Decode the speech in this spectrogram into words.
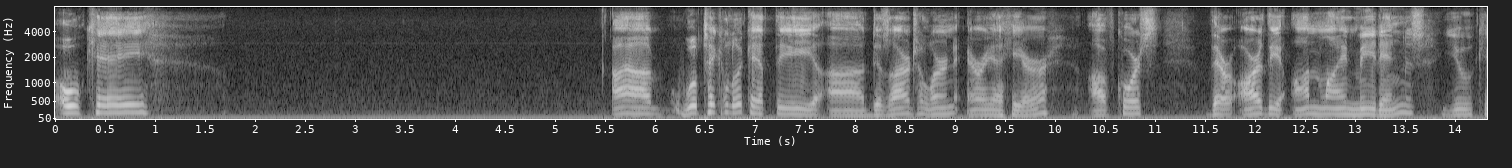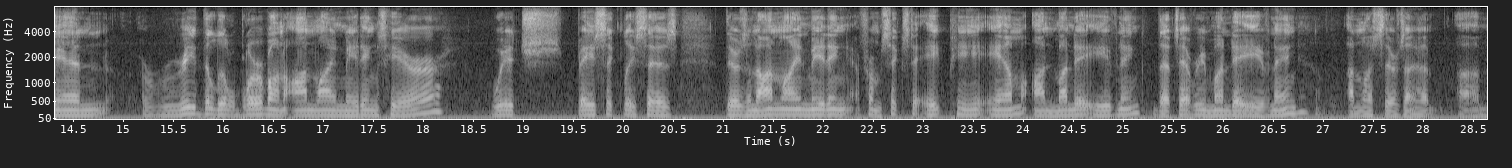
Okay Uh, we'll take a look at the uh, desire to learn area here. Of course, there are the online meetings. You can read the little blurb on online meetings here, which basically says there's an online meeting from 6 to 8 p.m. on Monday evening. That's every Monday evening, unless there's a, um,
